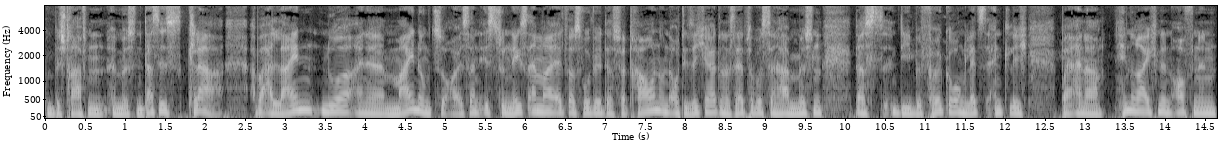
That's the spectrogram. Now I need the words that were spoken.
bestrafen müssen. Das ist klar. Aber allein nur eine Meinung zu äußern, ist zunächst einmal etwas, wo wir das Vertrauen und auch die Sicherheit und das Selbstbewusstsein haben müssen, dass die Bevölkerung letztendlich bei einer hinreichenden, offenen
